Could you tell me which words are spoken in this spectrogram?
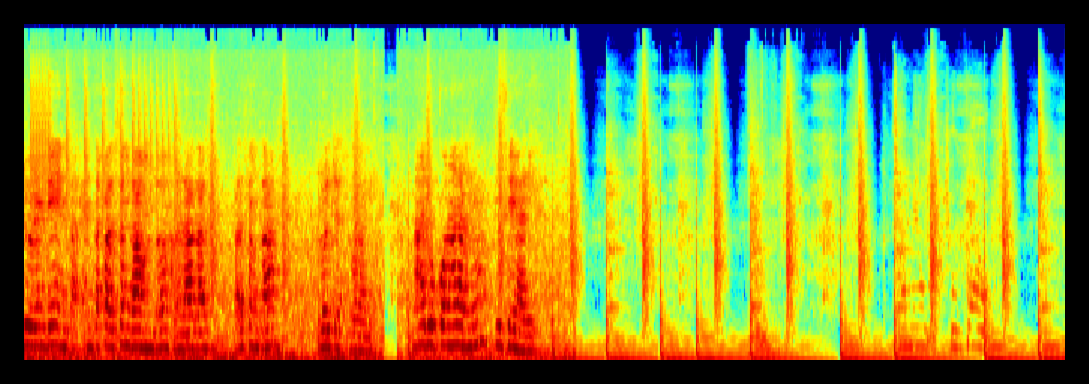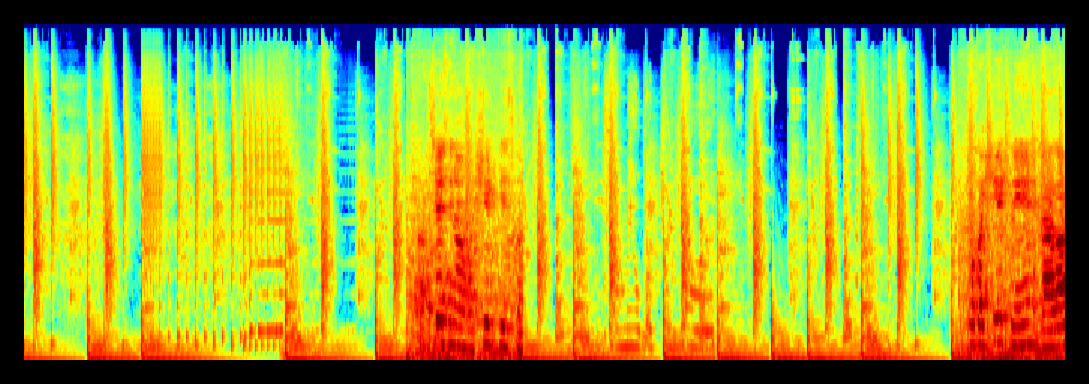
చూడండి ఎంత ఎంత పలసంగా ఉందో అలాగా పలసంగా రోల్ చేసుకోవాలి. నాలుగు కోణాలను తీసేయాలి. చేసిన ఒక షీట్ తీసుకొని. ఒక షీట్ని లాగా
